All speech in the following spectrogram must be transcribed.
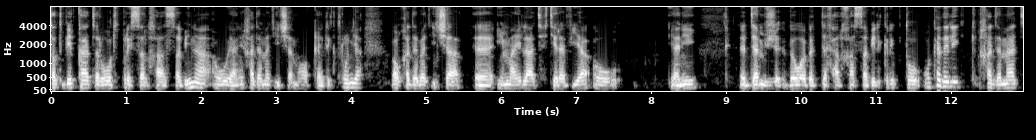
تطبيقات ال WordPress الخاصة بنا أو يعني خدمات إنشاء مواقع إلكترونية أو خدمات إنشاء آه، إيميلات احترافية أو يعني دمج بوابة الدفع الخاصة بالكريبتو وكذلك خدمات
